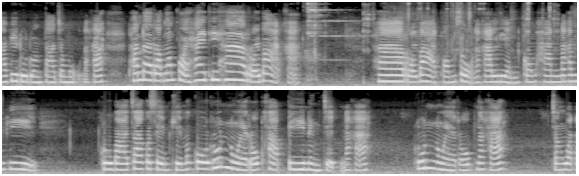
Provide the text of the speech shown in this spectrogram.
นะพี่ดูดวงตาจมูกนะคะ ท่านได้รับน้องปล่อยให้ที่ 500 บาทค่ะ 500 บาทพร้อมส่งนะคะ เหรียญกองพันนะคะพี่พี่ๆครูบาเจ้าเกษมเขมโกรุ่นหน่วยรบค่ะ ปี 17 นะคะ รุ่นหน่วยรบนะคะ จังหวัด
